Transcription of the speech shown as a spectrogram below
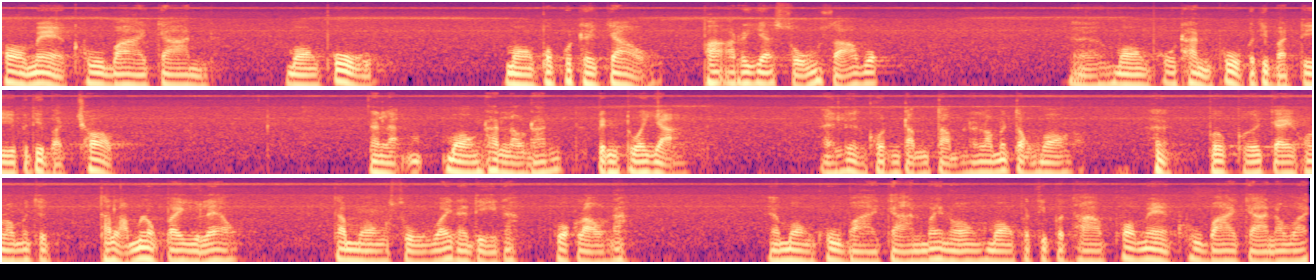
พ่อแม่ครูบาอาจารย์ มองผู้ มองพระพุทธเจ้า พระอริยสงสาวกมองผู้ท่านผู้ปฏิบัติดีปฏิบัติชอบนั่นแหละมองท่านเหล่านั้นเป็นตัวอย่างเรื่องคนต่ำๆนะเราไม่ต้องมองเพอเพอใจของเรามันจะ ถลำลงไปอยู่แล้ว ถ้ามองสูงไว้นะดีนะ พวกเรานะมองครูบาอาจารย์ไว้น้องมองปฏิปทา พ่อแม่ครูบาอาจารย์เอาไว้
